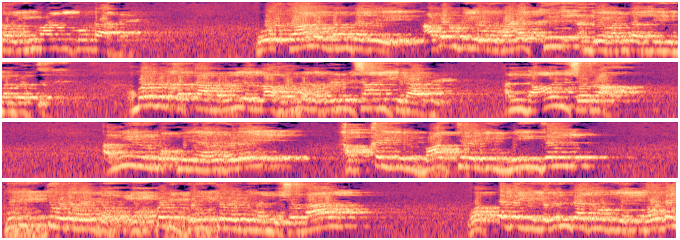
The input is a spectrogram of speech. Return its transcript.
முறையில் வாங்கி கொண்டார்கள். ஒரு காலம் வந்தது அவருடைய ஒரு வழக்கு அங்கே வந்தது நீதிமன்றத்துக்கு. உமர்மல் கத்தாம் ரவி அல்லாஹ் அவர்கள் விசாரிக்கிறார்கள். அந்த ஆண் சொல்றான் அமீருல் முஹ்மின் அவர்களே ஹக்கையும் மாத்திரையும் நீங்கள் பிரித்து விட வேண்டும். எப்படி பிரிக்க வேண்டும்? என்று சொன்னால் ஒத்தகையில் இருந்து அதனுடைய தொடை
